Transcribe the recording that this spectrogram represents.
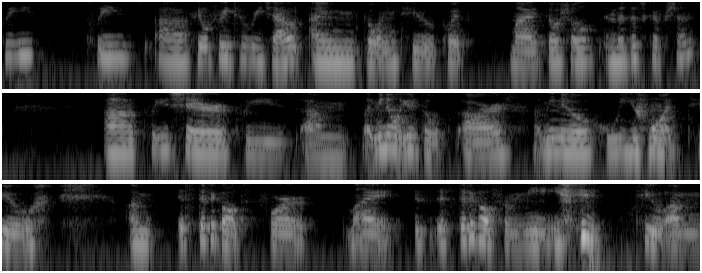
please, please uh, feel free to reach out. I'm going to put my socials in the description. Uh, please share. Please um, let me know what your thoughts are. Let me know who you want to. Um, it's difficult for my. It's it's difficult for me to um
